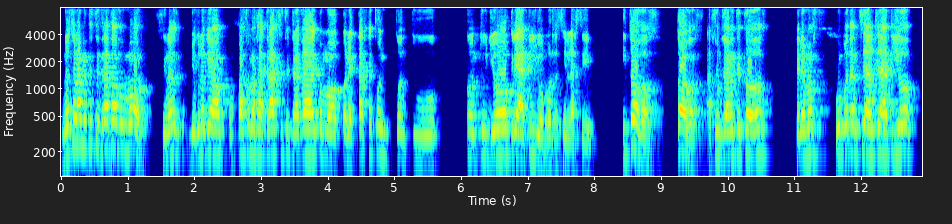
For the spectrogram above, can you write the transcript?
no solamente se trata de humor, sino yo creo que un paso más atrás que se trata de como conectarte con, con, tu, con tu yo creativo, por decirlo así. Y todos, todos, absolutamente todos, tenemos un potencial creativo,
